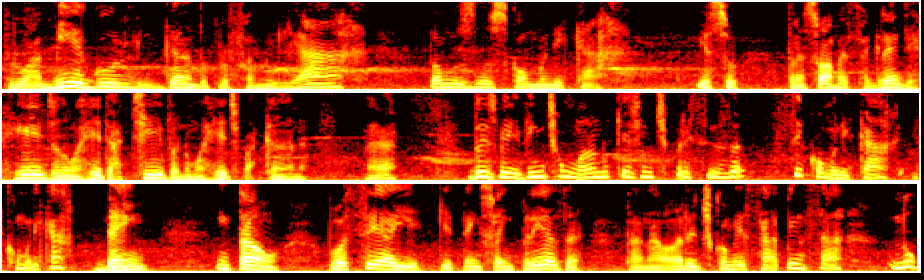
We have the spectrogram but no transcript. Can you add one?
para o amigo, ligando para o familiar. Vamos nos comunicar. Isso transforma essa grande rede numa rede ativa, numa rede bacana. Né? 2020 é um ano que a gente precisa se comunicar e comunicar bem. Então, você aí que tem sua empresa, está na hora de começar a pensar no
